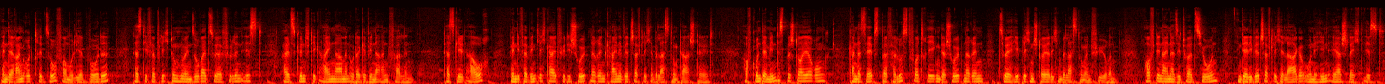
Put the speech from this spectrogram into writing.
wenn der Rangrücktritt so formuliert wurde, dass die Verpflichtung nur insoweit zu erfüllen ist, als künftig Einnahmen oder Gewinne anfallen. Das gilt auch, wenn die Verbindlichkeit für die Schuldnerin keine wirtschaftliche Belastung darstellt. Aufgrund der Mindestbesteuerung kann das selbst bei Verlustvorträgen der Schuldnerin zu erheblichen steuerlichen Belastungen führen oft in einer Situation, in der die wirtschaftliche Lage ohnehin eher schlecht ist.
